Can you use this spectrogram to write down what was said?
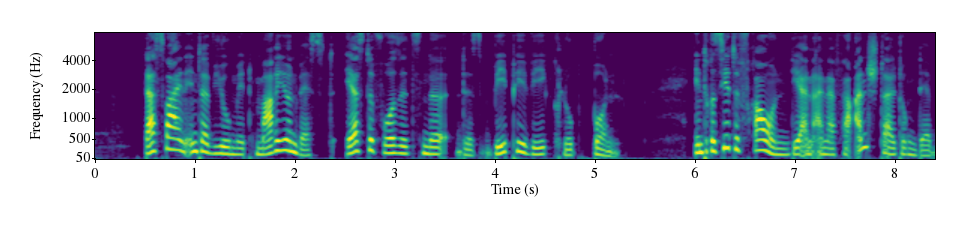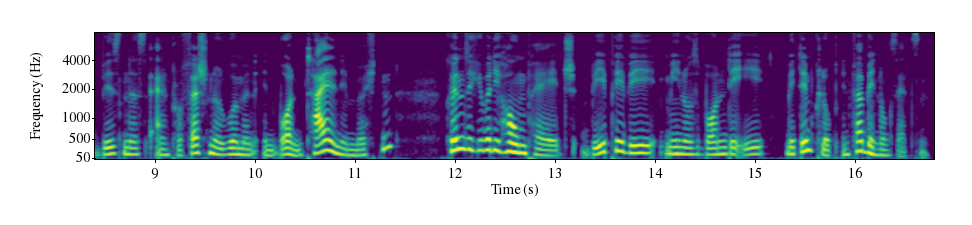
Das war ein Interview mit Marion West, erste Vorsitzende des BPW Club Bonn. Interessierte Frauen, die an einer Veranstaltung der Business and Professional Women in Bonn teilnehmen möchten, können sich über die Homepage bpw-bonn.de mit dem Club in Verbindung setzen.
